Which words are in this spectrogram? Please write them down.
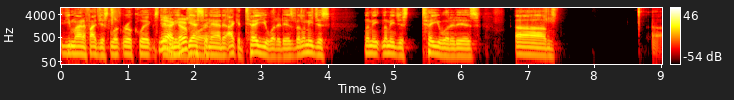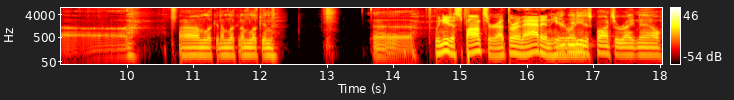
you mind if I just look real quick instead yeah, of me guessing it. at it? I could tell you what it is, but let me just let me let me just tell you what it is. Um, uh, I'm looking. I'm looking. I'm looking. Uh, we need a sponsor. I throw an ad in here. We need a sponsor right now.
